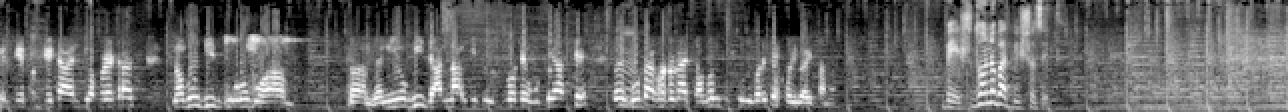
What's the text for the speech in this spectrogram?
data entry operator Nabajit Guha Niyogi যার নাম কিন্তু রিপোর্টে উঠে আসছে। তবে গোটা ঘটনায় তদন্ত শুরু করেছে খড়িবাড়ি থানা। বেশ ধন্যবাদ বিশ্বজিৎ।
